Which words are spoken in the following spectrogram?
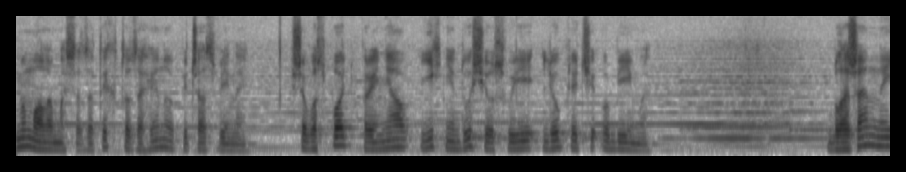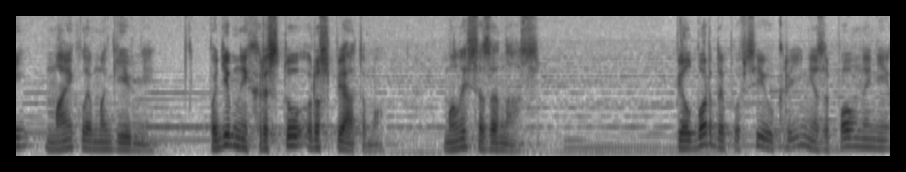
Ми молимося за тих, хто загинув під час війни, щоб Господь прийняв їхні душі у свої люблячі обійми. Блаженний Майкле Магівні, подібний Христу розп'ятому, молися за нас. Білборди по всій Україні заповнені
